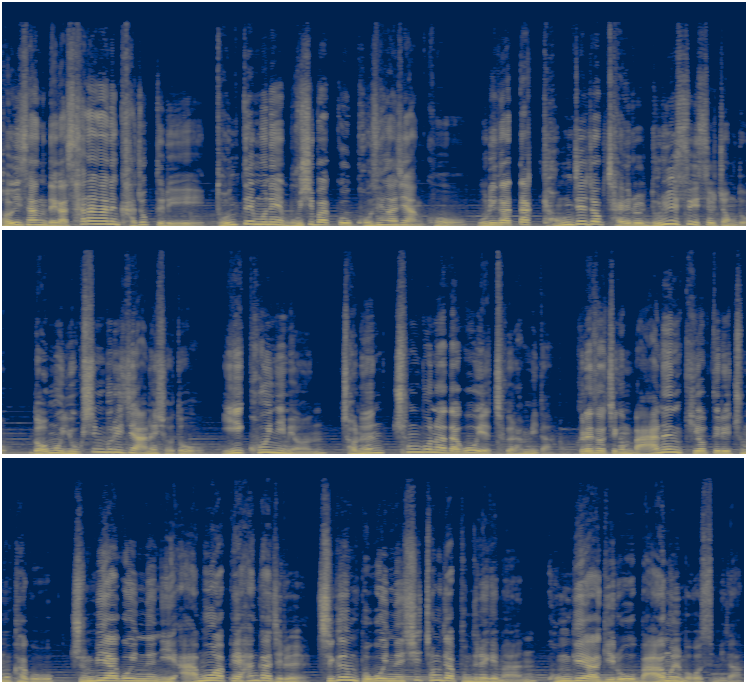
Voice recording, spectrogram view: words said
더 이상 내가 사랑하는 가족들이 돈 때문에 무시받고 고생하지 않고 우리가 딱 경제적 자유를 누릴 수 있을 정도 너무 욕심부리지 않으셔도 이 코인이면 저는 충분하다고 예측을 합니다. 그래서 지금 많은 기업들이 주목하고 준비하고 있는 이 암호화폐 한 가지를 지금 보고 있는 시청자분들에게만 공개하기로 마음을 먹었습니다.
